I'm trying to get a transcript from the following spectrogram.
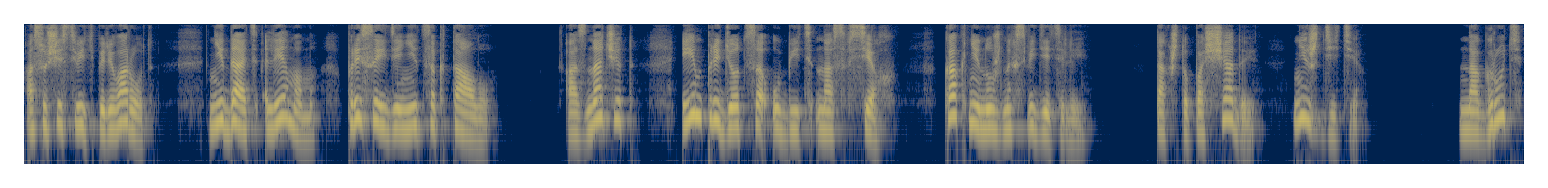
осуществить переворот – не дать лемам присоединиться к Талу. А значит, им придется убить нас всех, как ненужных свидетелей. Так что пощады не ждите. На грудь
